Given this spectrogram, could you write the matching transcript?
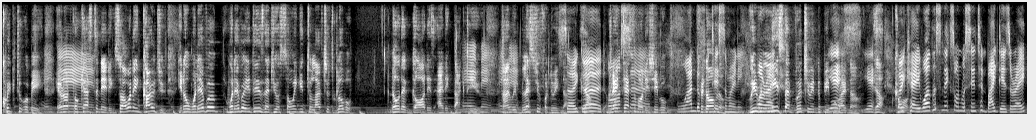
quick to obey. You're not procrastinating. So I want to encourage you. You know, whatever whatever it is that you're sowing into Life Church Global, know that God is adding back to you. Amen. And we bless you for doing that. So Yeah. good. Great Awesome. testimony, Shibu. Wonderful Phenomenal. testimony. We All right. release that virtue into people yes, right now. Yes. Yeah. Come okay. Well, this next one was sent in by Desiree. Um,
